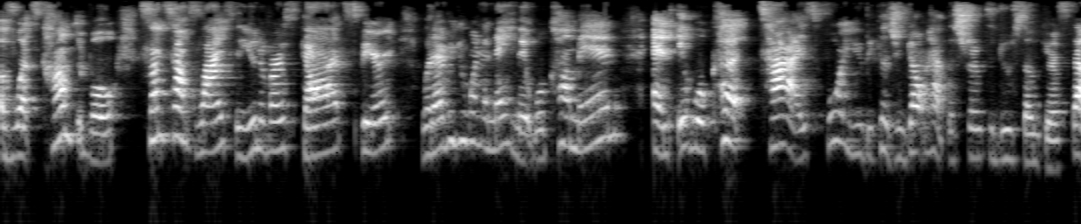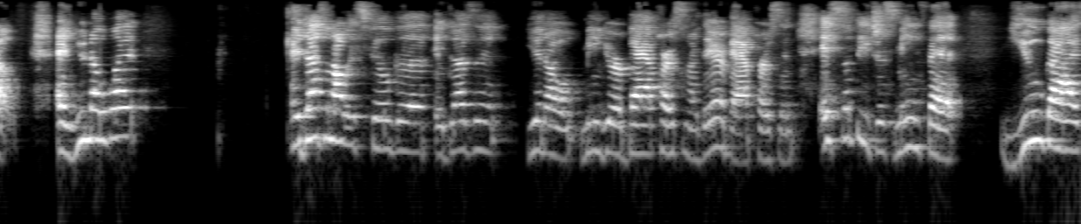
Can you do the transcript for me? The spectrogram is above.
of what's comfortable, sometimes life, the universe, God, spirit, whatever you want to name it, will come in and it will cut ties for you because you don't have the strength to do so yourself. And you know what? It doesn't always feel good. It doesn't, you know, mean you're a bad person or they're a bad person. It simply just means that you guys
